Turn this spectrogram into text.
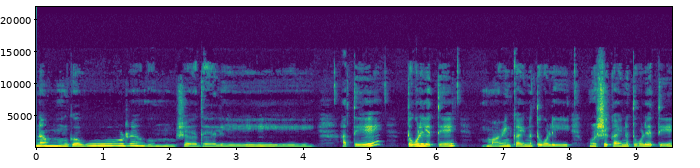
ನಮ್ಮ ಗೌಡ್ರ ವಂಶದಲ್ಲಿ. ಅತ್ತೆ ತಗೊಳ್ಳಿ ಅತ್ತೆ. ಮಾವಿನಕಾಯಿನ ತಗೊಳ್ಳಿ ಹುಣಸೆಕಾಯಿನ ತಗೊಳ್ಳಿ ಅತ್ತೆ.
